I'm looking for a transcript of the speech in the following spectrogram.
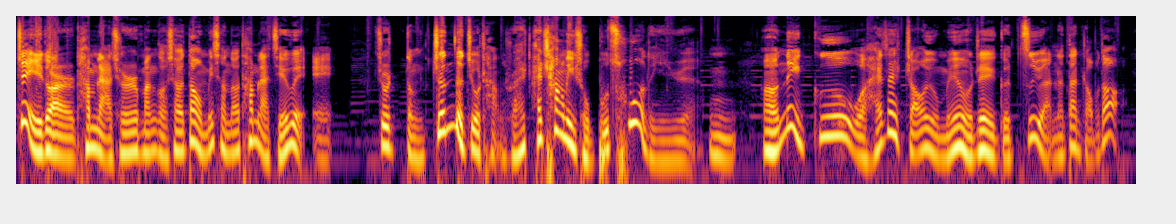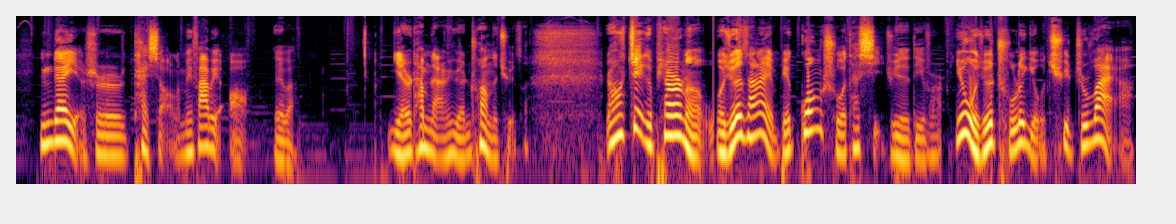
这一段他们俩确实蛮搞笑，但我没想到他们俩结尾就是等真的救场的时候，还还唱了一首不错的音乐。嗯啊，那歌我还在找有没有这个资源呢，但找不到，应该也是太小了没发表，对吧？也是他们俩人原创的曲子。然后这个片儿呢，我觉得咱俩也别光说它喜剧的地方，因为我觉得除了有趣之外啊。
